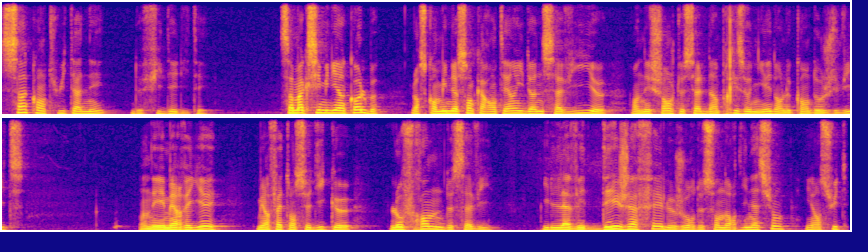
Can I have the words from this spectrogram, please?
58 années de fidélité. Saint Maximilien Kolb, lorsqu'en 1941 il donne sa vie en échange de celle d'un prisonnier dans le camp d'Auschwitz, on est émerveillé, mais en fait on se dit que l'offrande de sa vie il l'avait déjà fait le jour de son ordination, et ensuite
